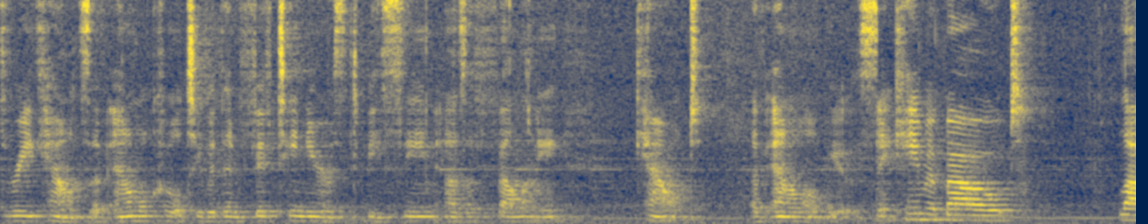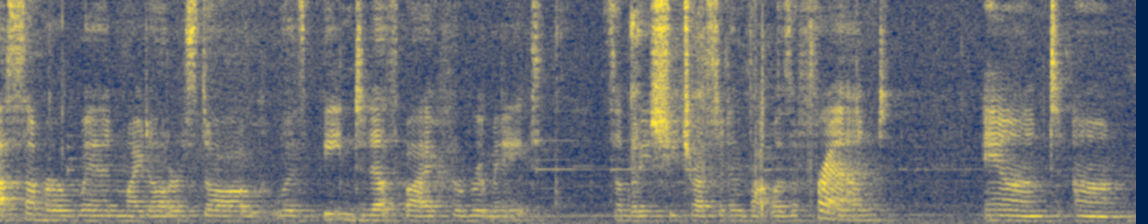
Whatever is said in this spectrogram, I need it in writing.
three counts of animal cruelty within 15 years to be seen as a felony count of animal abuse. It came about last summer when my daughter's dog was beaten to death by her roommate, somebody she trusted and thought was a friend. And um,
